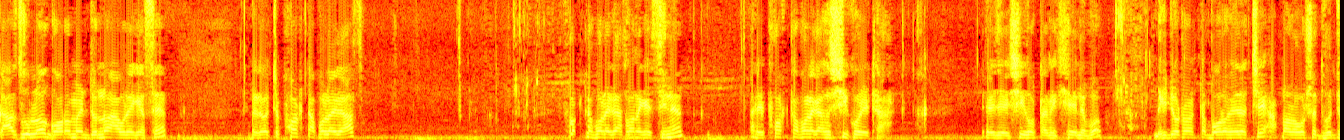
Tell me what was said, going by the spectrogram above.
গাছগুলো গরমের জন্য আউড়ে গেছে। এটা হচ্ছে ফটকা ফলে গাছ। ফটকা ফলে গাছ অনেকে চিনেন। আর এই ফটকা ফলে গাছের শিকড় এটা। এই যে শিকড়টা আমি খেয়ে নেব। ভিডিওটা একটা বড় হয়ে যাচ্ছে, আপনারা অবশ্যই ধৈর্য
